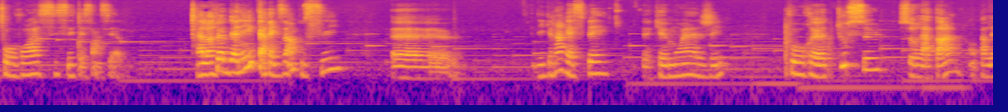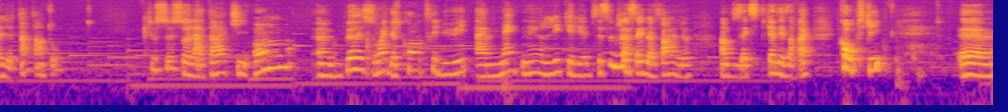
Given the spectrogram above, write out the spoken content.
pour voir si c'est essentiel. Alors, je vais vous donner, par exemple, aussi euh, des grands respects que moi j'ai pour euh, tous ceux sur la Terre. On parlait de temps tantôt tous ceux sur la Terre qui ont un besoin de contribuer à maintenir l'équilibre. C'est ça que j'essaie de faire là, en vous expliquant des affaires compliquées. Euh,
